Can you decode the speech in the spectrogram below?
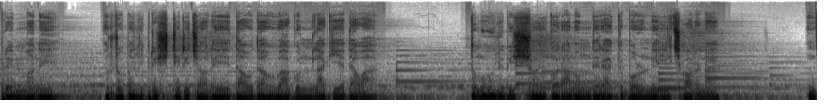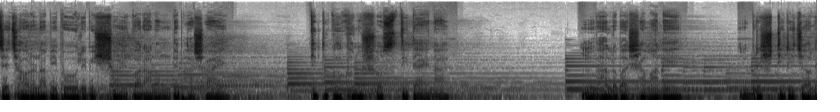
প্রেম মানে রূপালী বৃষ্টির জলে দাউ দাউ আগুন লাগিয়ে দেওয়া। তুমুল বিস্ময়কর আনন্দের এক বর্ণিল ঝর্ণা, যে ঝর্ণা বিপুল বিস্ময়কর আনন্দে ভাষায় কিন্তু কখনো স্বস্তি দেয় না। ভালোবাসা মানে বৃষ্টির জলে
